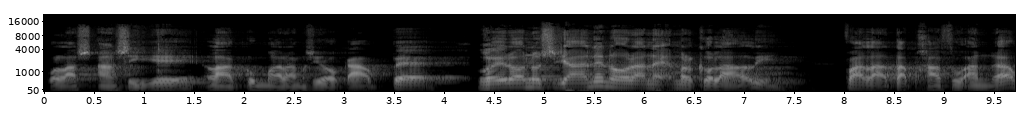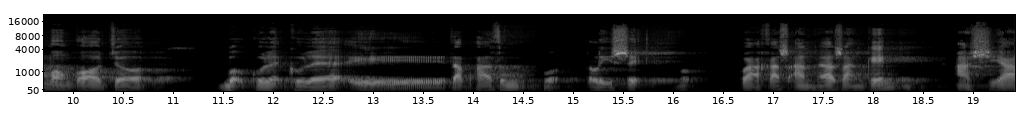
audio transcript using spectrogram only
Welas asiye lakum marang sira kabeh. Ghaira nusyane ora nek mergo lali. Fala tabhasu anda mongko aja mbok golek-goleki tabhasu telisik bakas anda saking asya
